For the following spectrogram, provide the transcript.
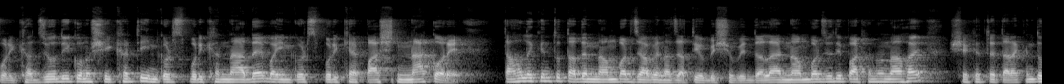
পরীক্ষা? যদি কোনো শিক্ষার্থী ইনকোর্স পরীক্ষা না দেয় বা ইনকোর্স পরীক্ষায় পাশ না করে, তাহলে কিন্তু তাদের নাম্বার যাবে না জাতীয় বিশ্ববিদ্যালয়। আর নাম্বার যদি পাঠানো না হয়, সেক্ষেত্রে তারা কিন্তু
